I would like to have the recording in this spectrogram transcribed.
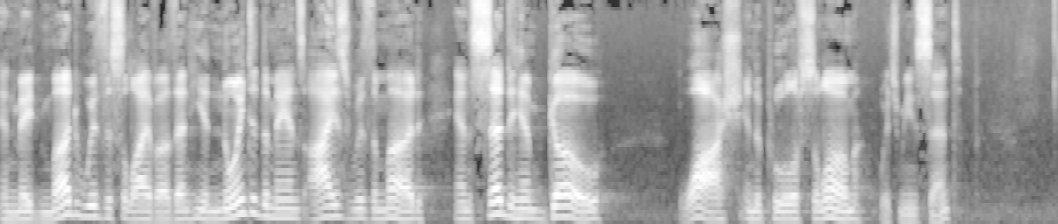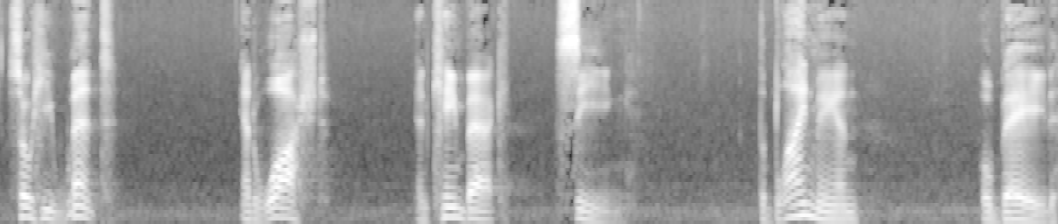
and made mud with the saliva. Then he anointed the man's eyes with the mud and said to him, Go, wash in the pool of Siloam, which means sent. So he went and washed and came back seeing. The blind man obeyed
